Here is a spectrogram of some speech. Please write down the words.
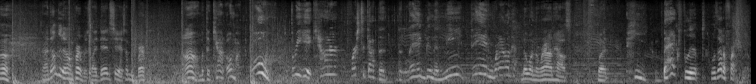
Oh, now don't do that on purpose, like dead serious, I'll be burping. Oh, but the count, oh my, oh, three hit counter. First took out the, the leg, then the knee, then round, no one the roundhouse, but he backflipped. Was that a front flip?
